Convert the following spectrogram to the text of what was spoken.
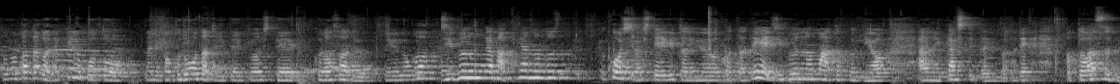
その方ができることを何か子どもたちに提供してくださるっていうのが自分がまあピアノの講師をしているということで自分のまあ特技をあの生かしてということで音遊び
